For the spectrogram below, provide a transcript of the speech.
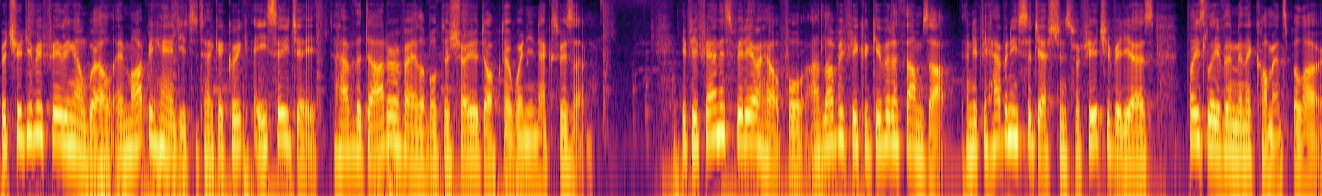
but should you be feeling unwell, it might be handy to take a quick ECG to have the data available to show your doctor when you next visit. If you found this video helpful, I'd love if you could give it a thumbs up, and if you have any suggestions for future videos, please leave them in the comments below.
